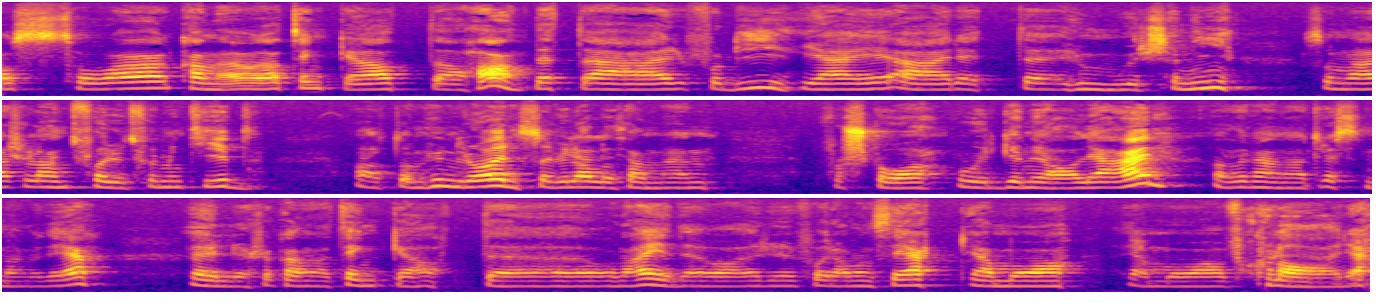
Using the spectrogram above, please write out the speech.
Og så kan jeg jo da tenke at aha, dette er fordi jeg er et humorgeni som er så langt forut for min tid at om 100 år så vil alle sammen forstå hvor genial jeg er, og så kan jeg trøste meg med det. Eller så kan jeg tenke at å nei, det var for avansert. Jeg må, jeg må forklare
